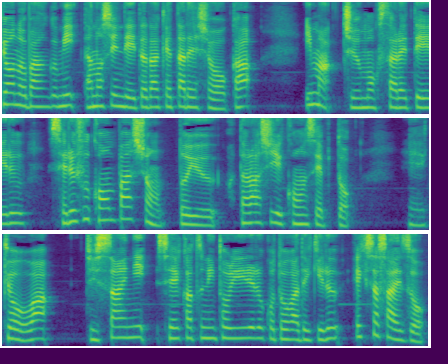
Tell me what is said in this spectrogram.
今日の番組楽しんでいただけたでしょうか？今注目されているセルフコンパッションという新しいコンセプト。えー、今日は実際に生活に取り入れることができるエクササイズを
